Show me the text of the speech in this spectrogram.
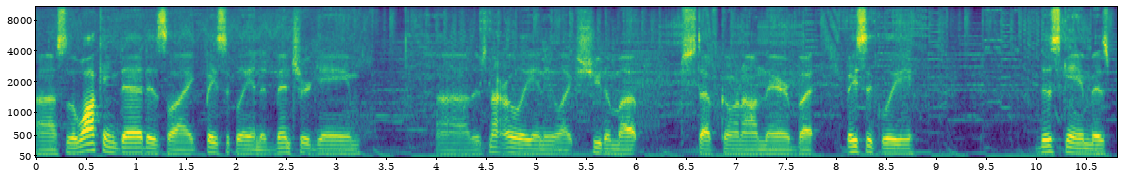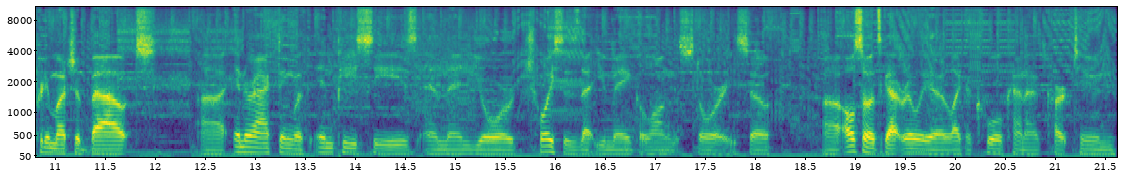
Uh, so The Walking Dead is like basically an adventure game. Uh, there's not really any like shoot 'em up stuff going on there, but basically this game is pretty much about uh, interacting with NPCs and then your choices that you make along the story. So uh, also it's got really a, like a cool kind of cartoon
